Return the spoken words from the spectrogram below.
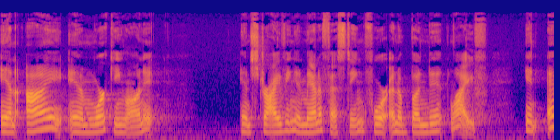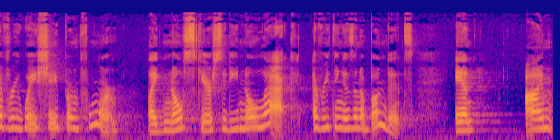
And I am working on it and striving and manifesting for an abundant life in every way, shape, and form. Like no scarcity, no lack. Everything is in abundance. And I'm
